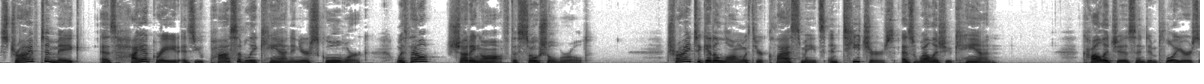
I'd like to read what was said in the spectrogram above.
Strive to make as high a grade as you possibly can in your schoolwork without shutting off the social world. Try to get along with your classmates and teachers as well as you can. Colleges and employers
